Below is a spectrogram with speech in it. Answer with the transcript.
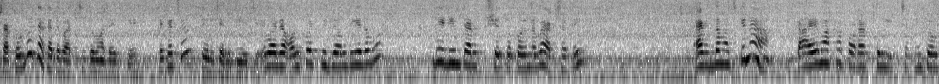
আশা করব দেখাতে পাচ্ছি তোমাদেরকে, ঠিক আছে? তেল ছেড়ে দিয়েছে। এবারে অল্প একটু জল দিয়ে দেবো। দিয়ে ডিমটা সেদ্ধ করে নেব একসাথেই। একদম আজকে না গায়ে মাখা করার খুব ইচ্ছা, কিন্তু ওর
